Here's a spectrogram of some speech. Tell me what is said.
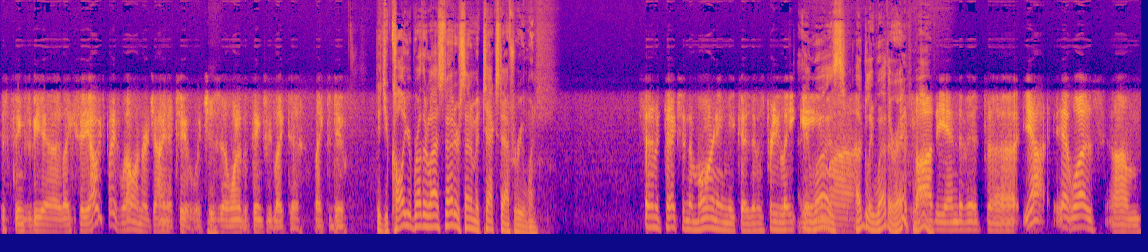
just seems to be uh, like you said, he always plays well on Regina too, which is uh, one of the things we'd like to like to do. Did you call your brother last night or send him a text after he won? Sent him a text in the morning because it was pretty late game. It was Uh, ugly weather, right? saw the end of it. Uh, yeah, yeah, it was. Um,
